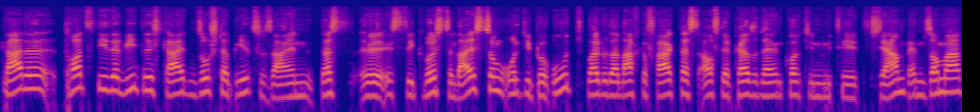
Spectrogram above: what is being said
gerade trotz dieser Widrigkeiten so stabil zu sein, das äh, ist die größte Leistung und die beruht, weil du danach gefragt hast, auf der personellen Kontinuität. Sie haben im Sommer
